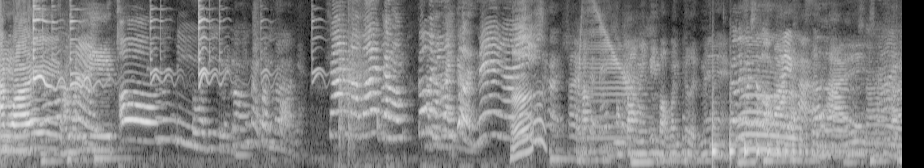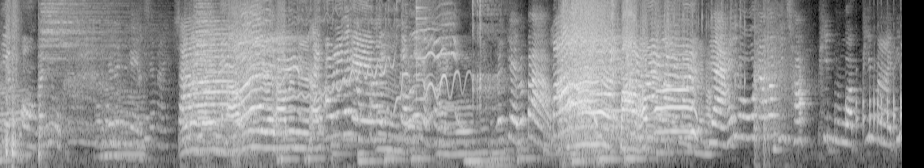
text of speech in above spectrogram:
านไว้ทำไมดีโอ้มันดีตัวดีเลยน้องที่คนสอนเนี่ยใช่มาว่าจะก็วันนี้วันเกิดแม่ไง ใช่ครับน้องตองจริงๆบอกวันเกิดแม่ก็เลยมาฉลองให้ค่ะเซอร์ไพรส์เตรียมของกันอยู่ไม่เล่นเกมใช่ไหมไม่ได้เล่นครับไม่มีเลยครับไม่มีครับเขาเล่นเกมเขาเล่นกับใครเล่นเกมหรือเปล่าเปล่าครับอย่าให้รู้นะว่าพี่ช็อปพี่บัวพี่ไม้พี่ฟอร์ดพ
